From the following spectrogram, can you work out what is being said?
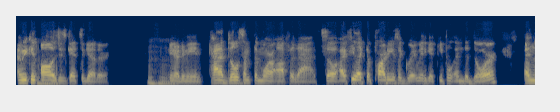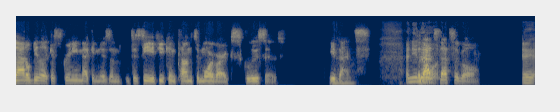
and we can all Mhm. just get together. Mhm. You know what I mean? Kind of build something more off of that. So I feel like the party is a great way to get people in the door, and that'll be like a screening mechanism to see if you can come to more of our exclusive events. And you so know, that's that's the goal. I,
